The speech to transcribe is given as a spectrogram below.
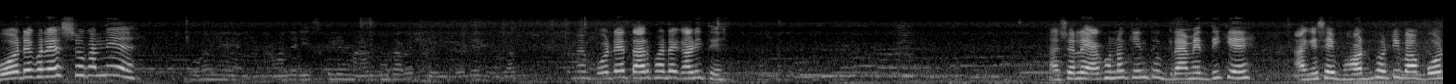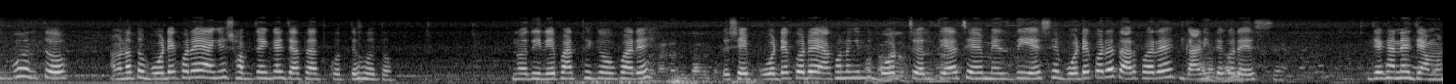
বোর্ডে করে এসছো ওখান দিয়ে? বোর্ডে তারপরে গাড়িতে? আসলে এখনও কিন্তু গ্রামের দিকে আগে সেই ভটভটি বা বোট বলতো। আমরা তো বোটে করে আগে সব জায়গায় যাতায়াত করতে হতো। নদীর এপার থেকে ওপারে। তো সেই বোটে করে এখনও কিন্তু বোট চলতে আছে মেজদি এসে বোটে করে তারপরে গাড়িতে করে এসছে। যেখানে যেমন।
